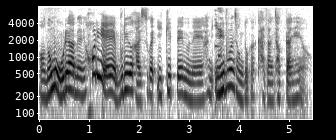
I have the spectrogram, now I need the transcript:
어, 너무 오래 하면 허리에 무리가 갈 수가 있기 때문에 한 1분 정도가 가장 적당해요.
